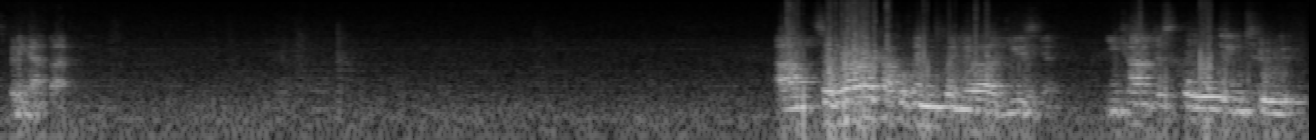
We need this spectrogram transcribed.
spinning that back. Um, so there are a couple of things when you are using it. You can't just call into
